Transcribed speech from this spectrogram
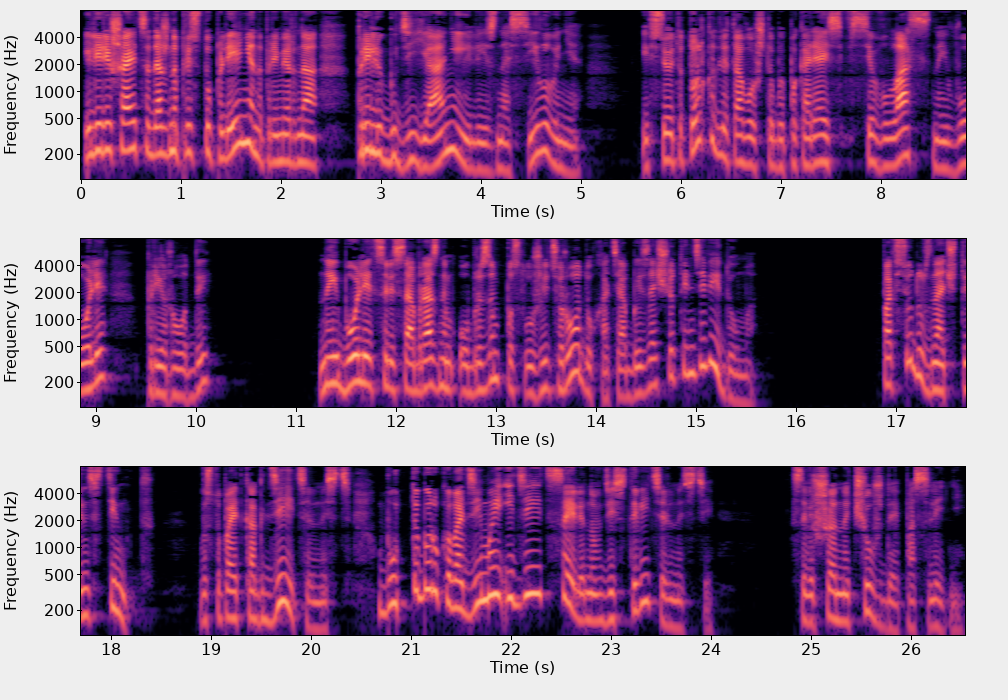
или решается даже на преступление, например, на прелюбодеяние или изнасилование. И все это только для того, чтобы, покоряясь всевластной воле природы, наиболее целесообразным образом послужить роду, хотя бы и за счет индивидуума. Повсюду, значит, инстинкт выступает как деятельность, будто бы руководимая идеей цели, но в действительности — совершенно чуждое последней.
